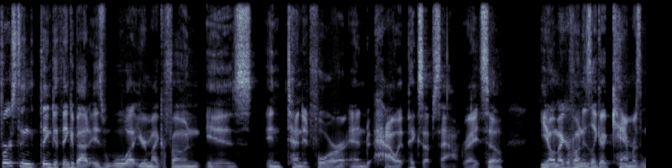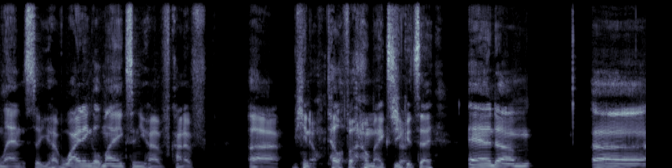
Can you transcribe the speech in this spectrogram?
First thing, thing to think about is what your microphone is intended for and how it picks up sound, right? So, you know, a microphone is like a camera's lens. So you have wide angle mics and you have kind of, uh, you know, telephoto mics, you could say. And, um, uh,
